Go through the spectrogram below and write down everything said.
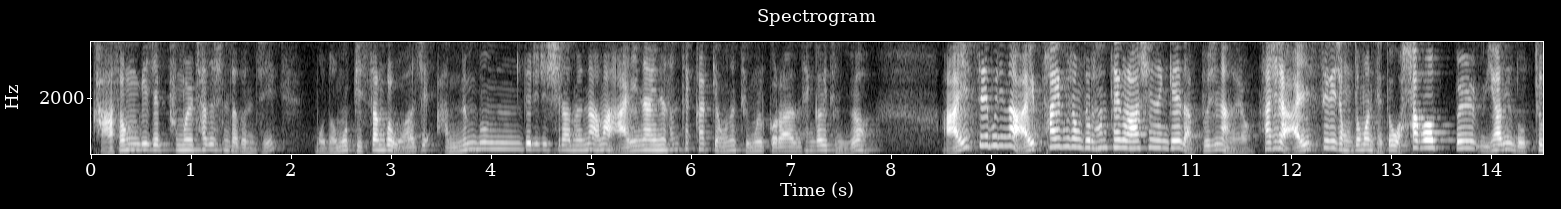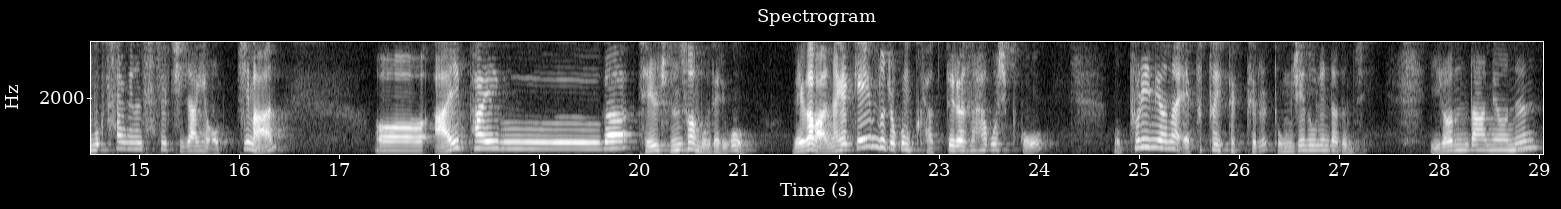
가성비 제품을 찾으신다든지 뭐 너무 비싼 걸 원하지 않는 분들이시라면 아마 i9을 선택할 경우는 드물 거라는 생각이 들고요. i7이나 i5 정도로 선택을 하시는 게 나쁘진 않아요. 사실 i3 정도만 돼도 학업을 위한 노트북 사용에는 사실 지장이 없지만 어, i5가 제일 준수한 모델이고 내가 만약에 게임도 조금 곁들여서 하고 싶고 뭐 Premiere나 After Effects를 동시에 돌린다든지 이런다면은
